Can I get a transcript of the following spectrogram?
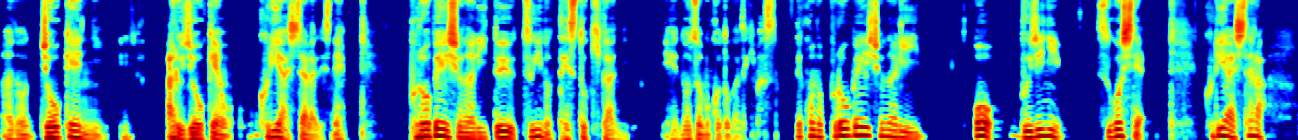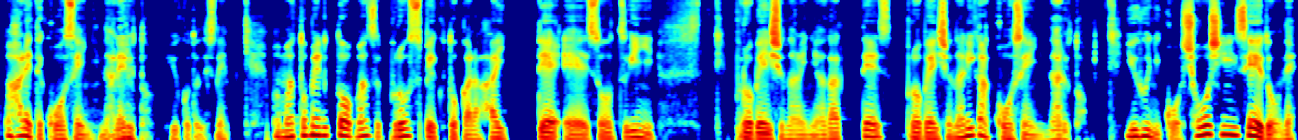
あの、条件に、ある条件をクリアしたらですね、 probationary という次のテスト期間に臨むことができます。で、この probationary を無事に過ごしてクリアしたら、まあ、晴れて構成員になれるということですね。まあ、まとめると、まず prospect から入って、えー、その次に probationary に上がって、プロベーショナリーが構成員になるというふうに、こう、昇進制度をね、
